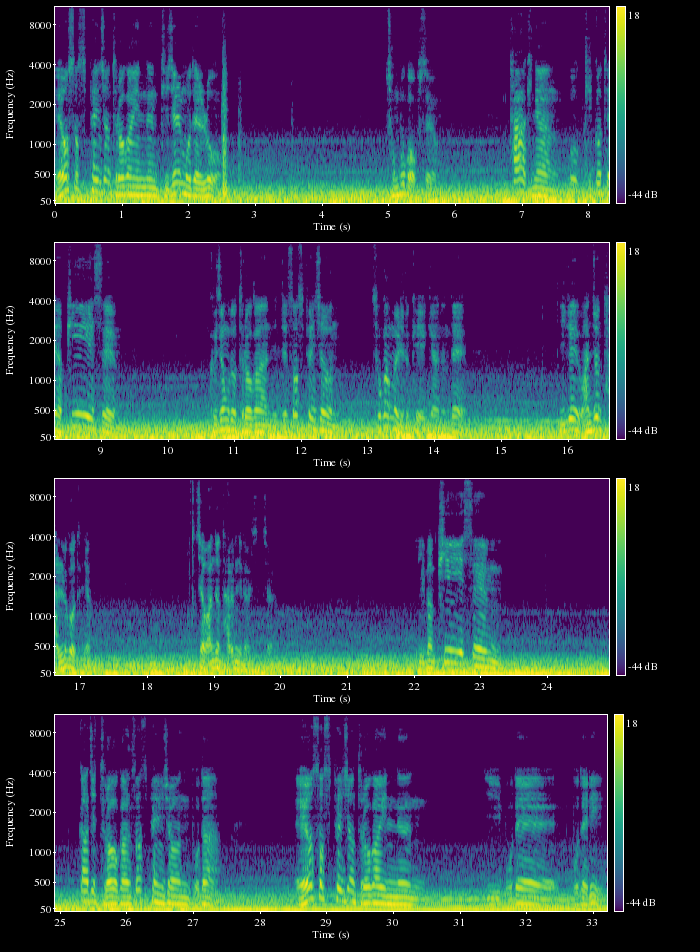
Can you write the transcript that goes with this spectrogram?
에어 서스펜션 들어가 있는 디젤 모델로 정보가 없어요. 다 그냥 뭐 기껏해야 PASM 그 정도 들어간 이제 서스펜션 소감을 이렇게 얘기하는데 이게 완전 다르거든요. 진짜 완전 다릅니다, 진짜. 일반 PASM까지 들어간 서스펜션보다 에어 서스펜션 들어가 있는 이 모델 모델이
